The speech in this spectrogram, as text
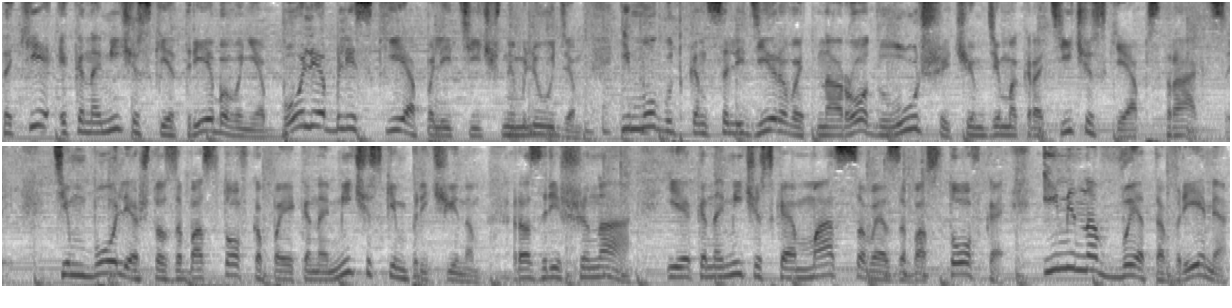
Такие экономические требования более близки аполитичным людям и могут консолидировать народ лучше, чем демократические абстракции. Тем более, что забастовка по экономическим причинам разрешена, и экономическая массовая забастовка именно в это время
